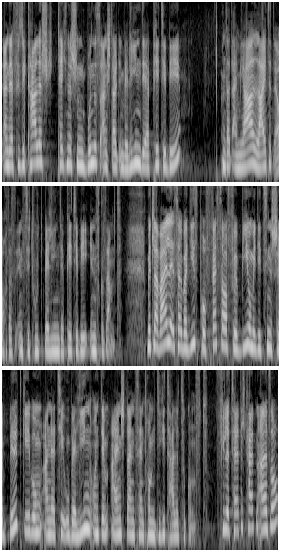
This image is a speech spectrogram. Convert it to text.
an der Physikalisch-Technischen Bundesanstalt in Berlin, der PTB. Und seit einem Jahr leitet er auch das Institut Berlin der PTB insgesamt. Mittlerweile ist er überdies Professor für biomedizinische Bildgebung an der TU Berlin und dem Einstein-Zentrum Digitale Zukunft. Viele Tätigkeiten also.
